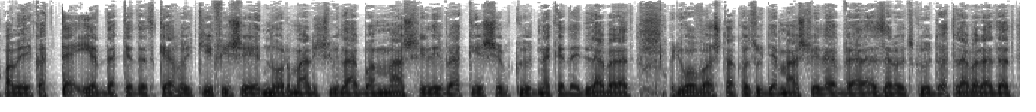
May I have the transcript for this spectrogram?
amelyik a te érdekedet kell, hogy képviselj egy normális világban másfél évvel később küld neked egy levelet, hogy olvasták az ugye másfél évvel ezelőtt küldött leveledet,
